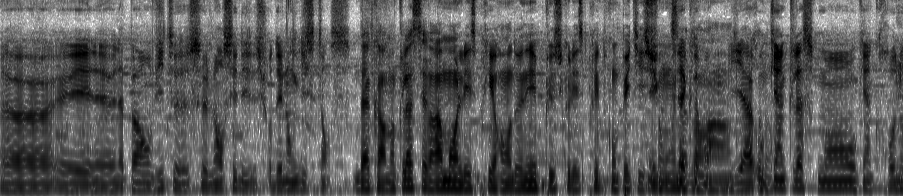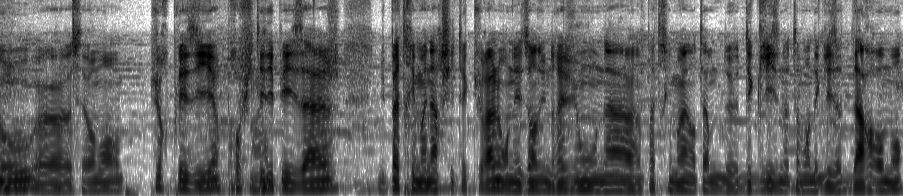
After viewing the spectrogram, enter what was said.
et n'a pas envie de se lancer sur des longues distances. D'accord, donc là c'est vraiment l'esprit randonnée plus que l'esprit de compétition. Exactement, il n'y a aucun classement, aucun chrono, c'est vraiment pur plaisir, profiter des paysages, du patrimoine architectural. On est dans une région où on a un patrimoine en termes d'églises, notamment d'églises d'art roman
